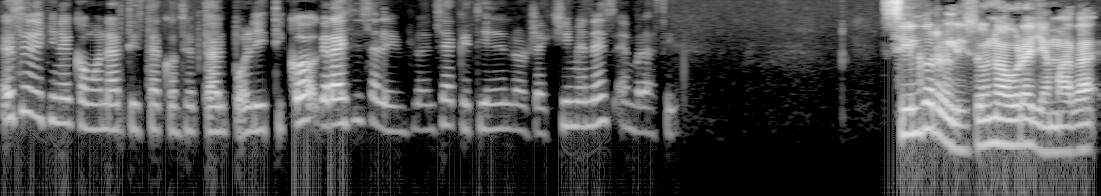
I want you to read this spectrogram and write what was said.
Él se define como un artista conceptual político gracias a la influencia que tienen los regímenes en Brasil. Sildo realizó una obra llamada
